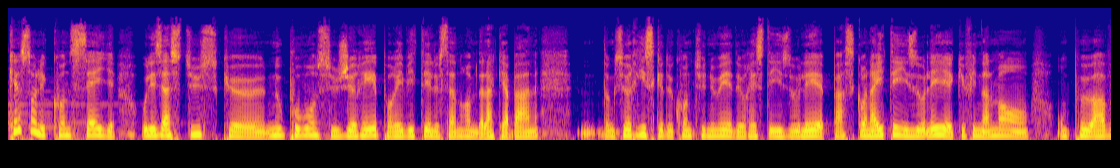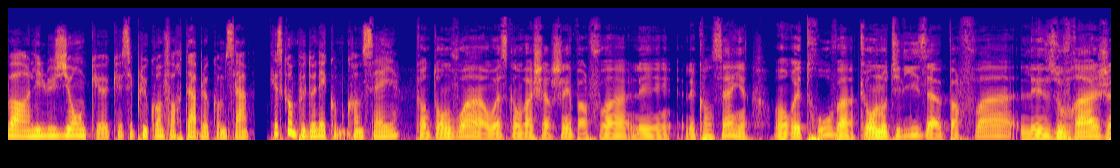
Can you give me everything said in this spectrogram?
Quels sont les conseils ou les astuces que nous pouvons suggérer pour éviter le syndrome de la cabane? Donc ce risque de continuer de rester isolé parce qu'on a été isolé et que finalement on, peut avoir l'illusion que, que c'est plus confortable comme ça. Qu'est-ce qu'on peut donner comme conseil? Quand on voit où est-ce qu'on va chercher parfois les, les conseils, on retrouve qu'on utilise parfois les ouvrages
